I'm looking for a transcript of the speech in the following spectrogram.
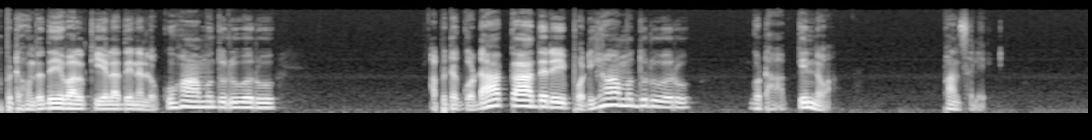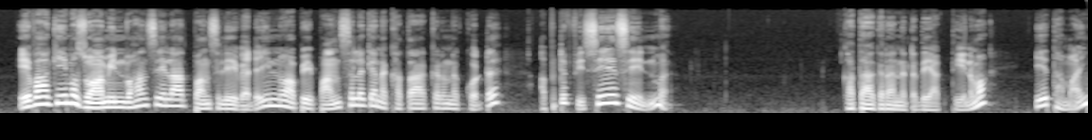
අපිට හොඳ දේවල් කියලා දෙන ලොකු හාමුදුරුවරු අපිට ගොඩාක් ආදරේ පොඩි හාමුදුරුවරු ගොඩාක් ඉන්නවා පන්සලේ. ඒවාගේම ස්වාමින් වහන්සේලාත් පන්සලේ වැඩඉන්නවා අපේ පන්සල ගැන කතා කරනකොට අපිට විශේෂයෙන්ම කතා කරන්නට දෙයක් තියෙනවා. ඒ තමයි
